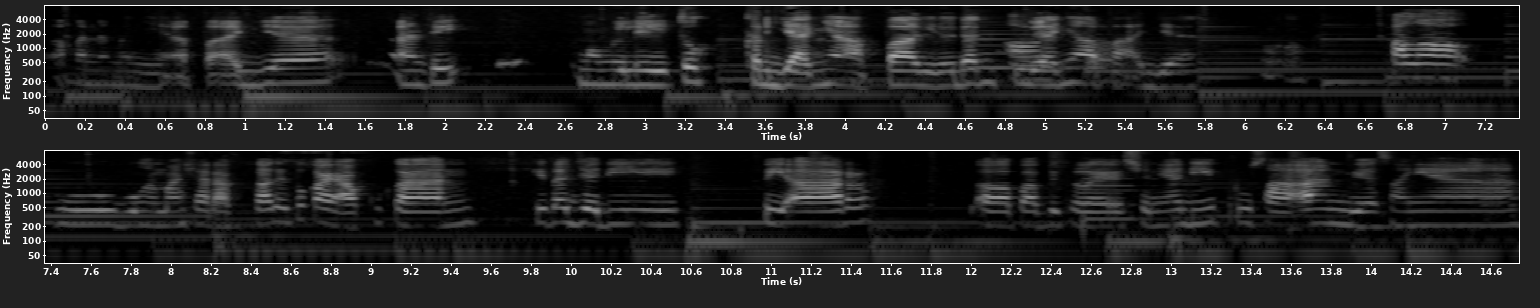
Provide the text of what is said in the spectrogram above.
apa namanya apa aja nanti memilih itu kerjanya apa gitu dan Oh, kuliahnya gitu. apa aja? Kalau hubungan masyarakat itu kayak aku kan kita jadi PR uh, public relationnya di perusahaan biasanya.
